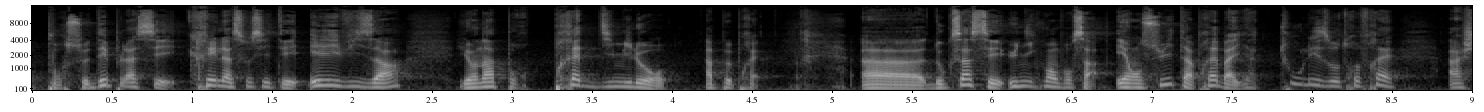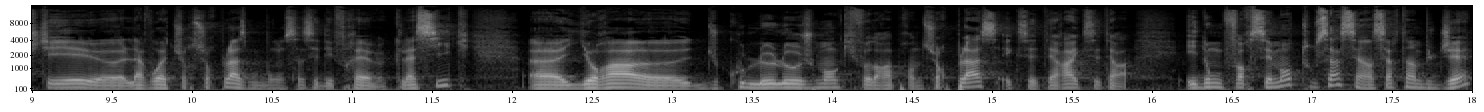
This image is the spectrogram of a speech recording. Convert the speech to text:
pour se déplacer, créer la société et les visas, il y en a pour près de 10 000 euros à peu près. Euh, donc ça c'est uniquement pour ça. Et ensuite après bah, il y a tous les autres frais. Acheter euh, la voiture sur place, bon ça c'est des frais euh, classiques. Il y aura du coup le logement qu'il faudra prendre sur place, etc., etc. Et donc forcément tout ça c'est un certain budget.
